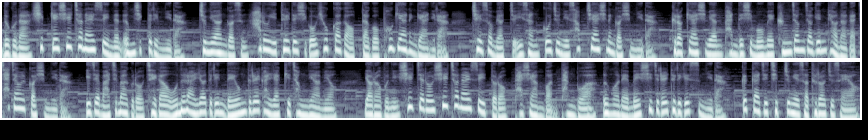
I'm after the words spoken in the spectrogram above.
누구나 쉽게 실천할 수 있는 음식들입니다. 중요한 것은 하루 이틀 드시고 효과가 없다고 포기하는 게 아니라 최소 몇 주 이상 꾸준히 섭취하시는 것입니다. 그렇게 하시면 반드시 몸에 긍정적인 변화가 찾아올 것입니다. 이제 마지막으로 제가 오늘 알려드린 내용들을 간략히 정리하며 여러분이 실제로 실천할 수 있도록 다시 한번 당부와 응원의 메시지를 드리겠습니다. 끝까지 집중해서 들어주세요.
